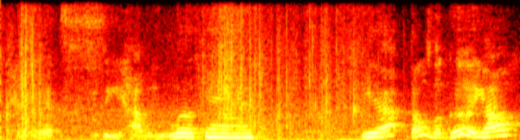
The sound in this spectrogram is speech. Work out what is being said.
Okay, let's see how we looking. Yeah, those look good, y'all.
